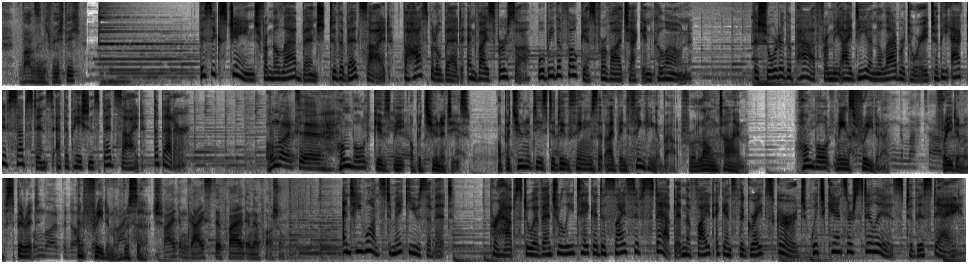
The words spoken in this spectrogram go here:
This exchange from the lab bench to the bedside, the hospital bed, and vice versa will be the focus for Walczak in Cologne. The shorter the path from the idea in the laboratory to the active substance at the patient's bedside, the better. Humboldt, uh, Humboldt gives me opportunities opportunities to do things that I've been thinking about for a long time. Humboldt means freedom, freedom of spirit, and freedom of research. Freiheit im Geiste, Freiheit in der Forschung. And he wants to make use of it. Perhaps to eventually take a decisive step in the fight against the great scourge which cancer still is to this day.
